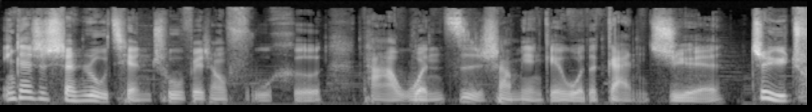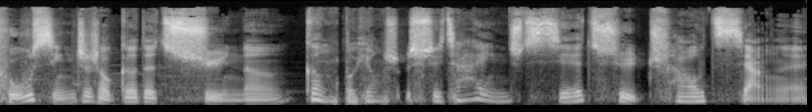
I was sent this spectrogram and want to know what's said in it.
应该是深入浅出，非常符合他文字上面给我的感觉。至于《雏形》这首歌的曲呢，更不用说，徐佳莹写曲超强哎。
